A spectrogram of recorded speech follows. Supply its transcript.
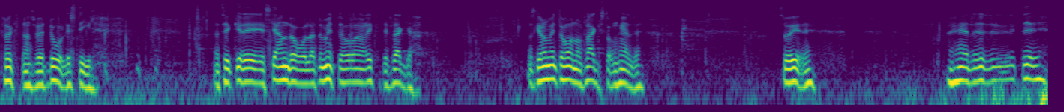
Fruktansvärt dålig stil. Jag tycker det är skandal att de inte har en riktig flagga. Då ska de inte ha någon flaggstång heller. Så är det här är det lite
